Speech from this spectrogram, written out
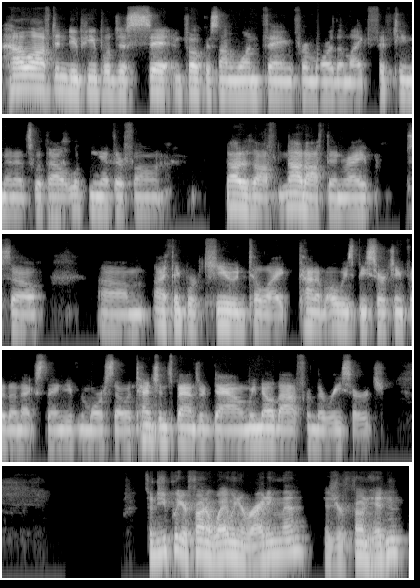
how often do people just sit and focus on one thing for more than like 15 minutes without looking at their phone? Not as often, not often, right? So, um, I think we're cued to like kind of always be searching for the next thing, even more so. Attention spans are down. We know that from the research. So, do you put your phone away when you're writing? Then is your phone hidden?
